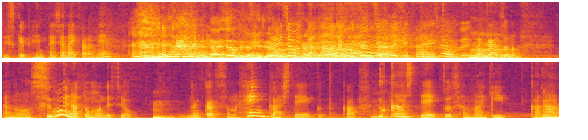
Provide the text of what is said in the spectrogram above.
ですけど変態じゃないからね。大丈夫大丈夫。大丈夫かな？大丈夫です大丈夫。だからその、あのすごいなと思うんですよ。うん。なんかその変化していくとか、うん。羽化していくさなぎから、う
